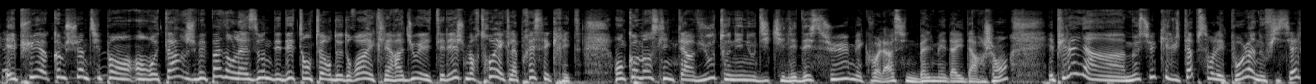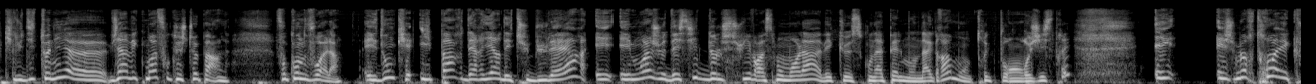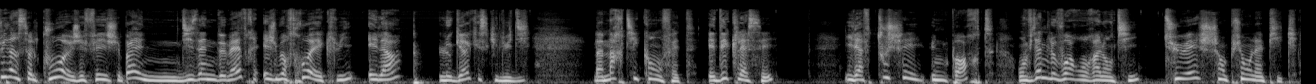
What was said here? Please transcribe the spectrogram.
Et puis, euh, comme je suis un petit peu en, en retard, je vais pas dans la zone des détenteurs de droits avec les radios et les télés. Je me retrouve avec la presse écrite. On commence l'interview. Tony nous dit qu'il est déçu, mais que voilà, c'est une belle médaille d'argent. Et puis là, il y a un monsieur qui lui tape sur l'épaule, un officiel, qui lui dit Tony, euh, viens avec moi, faut que je te parle. Faut qu'on te voit là. Et donc, il part derrière des tubulaires et, moi, je décide de le suivre à ce moment-là avec euh, ce qu'on appelle mon agra, mon truc pour enregistrer. Et, je me retrouve avec lui d'un seul coup. J'ai fait, je sais pas, une dizaine de mètres et je me retrouve avec lui. Et là, le gars, qu'est-ce qu'il lui dit? Bah, Martican, en fait, est déclassé. Il a touché une porte. On vient de le voir au ralenti. Tu es champion olympique.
